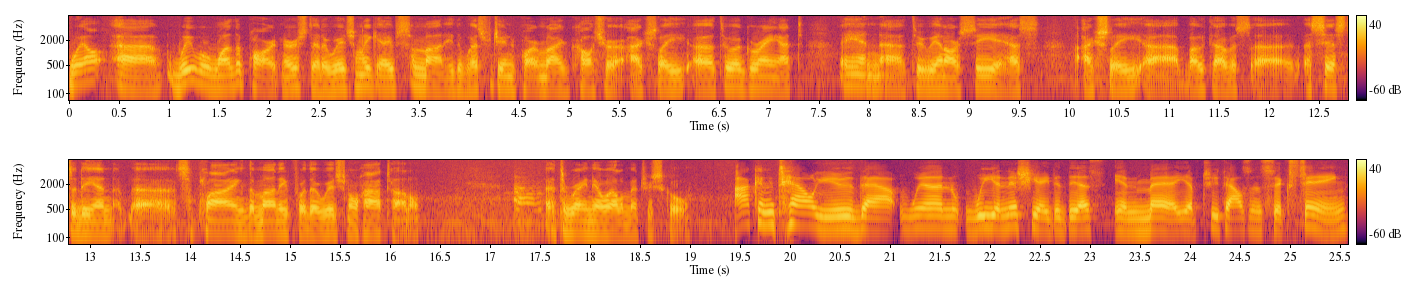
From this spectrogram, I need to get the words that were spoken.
Well, uh, we were one of the partners that originally gave some money. The West Virginia Department of Agriculture actually, uh, through a grant and uh, through NRCS, actually uh, both of us uh, assisted in uh, supplying the money for the original high tunnel at the Rainelle Elementary School. I can tell you that when we initiated this in May of 2016,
